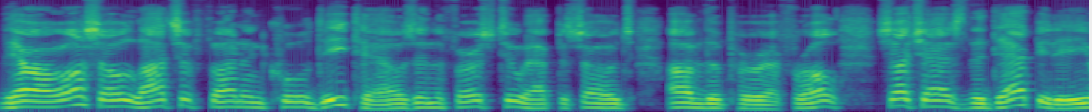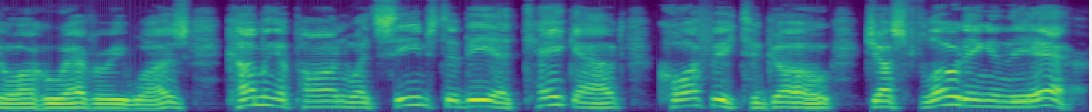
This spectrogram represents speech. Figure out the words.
there are also lots of fun and cool details in the first two episodes of The Peripheral, such as the deputy, or whoever he was, coming upon what seems to be a takeout coffee to go just floating in the air.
